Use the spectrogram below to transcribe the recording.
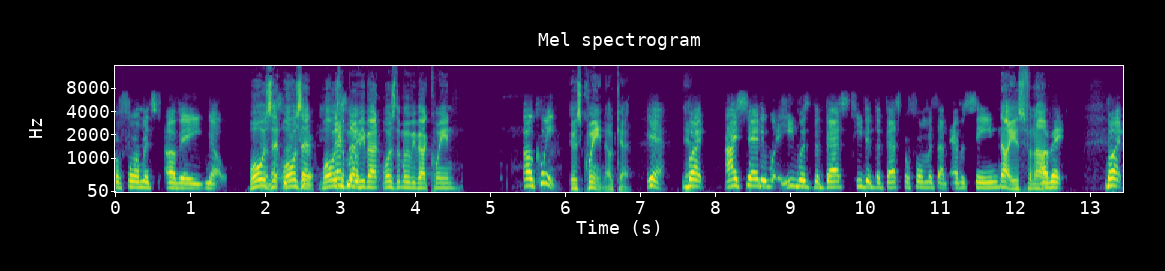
performance of a no. What No, was it? that's What was true. that? What was That's the movie not- about? What was the movie about Queen? Oh, Queen. It was Queen. Okay. Yeah, Yeah. but I said it, he was the best. He did the best performance I've ever seen No, he was phenomenal. But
